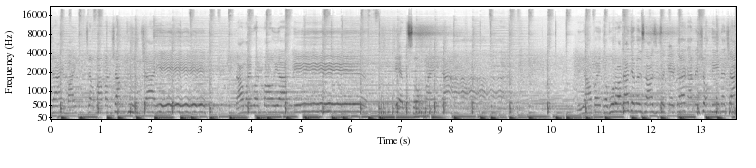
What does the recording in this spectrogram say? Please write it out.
ใช่ไหมจังมามันช่างถูกใจทำไมมันเมาอย่างนี้ เก็บทรงไม่ได้เดี๋ยวยาวไปกับพวกเราท่านเจริญสาวสิสเกตกันแล้วกันในช่วงนี้นะจ๊ะ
